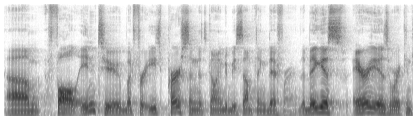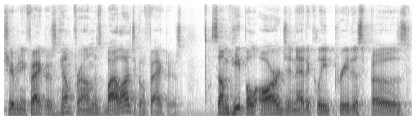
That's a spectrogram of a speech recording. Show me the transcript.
um, fall into, but for each person, it's going to be something different. The biggest areas where contributing factors come from is biological factors. Some people are genetically predisposed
